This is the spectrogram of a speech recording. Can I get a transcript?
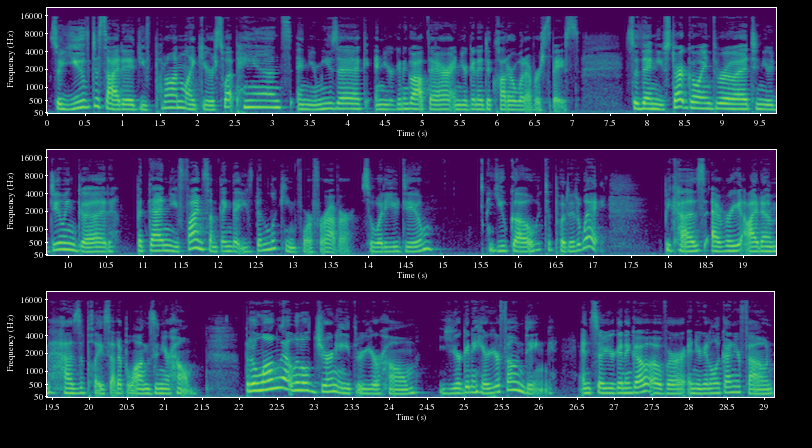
So you've decided you've put on like your sweatpants and your music, and you're gonna go out there and you're gonna declutter whatever space. So then you start going through it and you're doing good, but then you find something that you've been looking for forever. So, what do you do? You go to put it away because every item has a place that it belongs in your home. But along that little journey through your home, you're going to hear your phone ding. And so you're going to go over and you're going to look on your phone.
